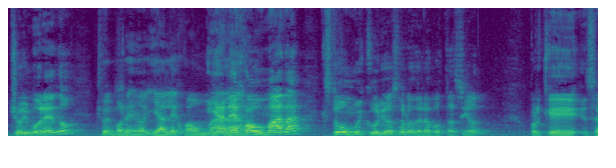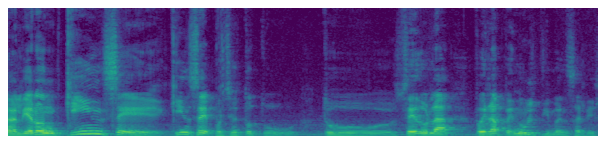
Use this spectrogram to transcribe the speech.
Chuy Moreno Chuy Moreno y Alejo y Ahumada. Alejo Ahumada, que estuvo muy curioso lo de la votación, porque salieron 15, 15, por cierto, tu, tu cédula fue la penúltima en salir.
